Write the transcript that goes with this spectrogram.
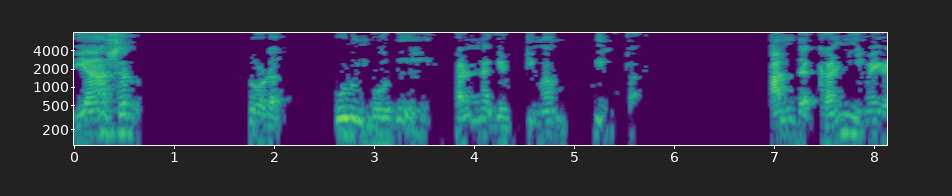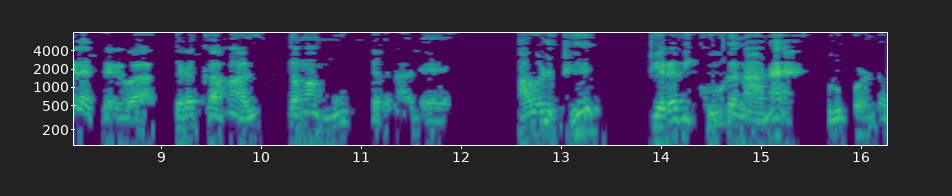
வியாசரோட கூடும்போது கண்ணை கெட்டிமா மூடிவிட்டார் அந்த கண் இமைகளை திறவா திறக்காம அழுத்தமா மூட்டதுனால அவளுக்கு பிறவி குருடனான ஒரு குழந்தை.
